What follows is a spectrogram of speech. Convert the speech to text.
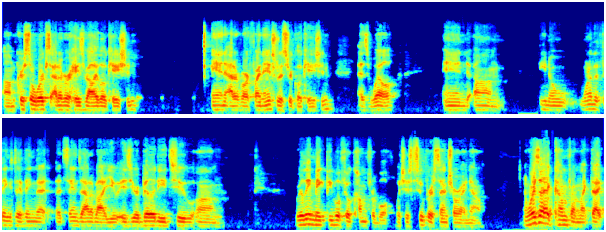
Um, Krystal works out of our Hayes Valley location and out of our financial district location as well. And um, you know, one of the things I think that that stands out about you is your ability to um, really make people feel comfortable, which is super essential right now. And where's that come from? Like that,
